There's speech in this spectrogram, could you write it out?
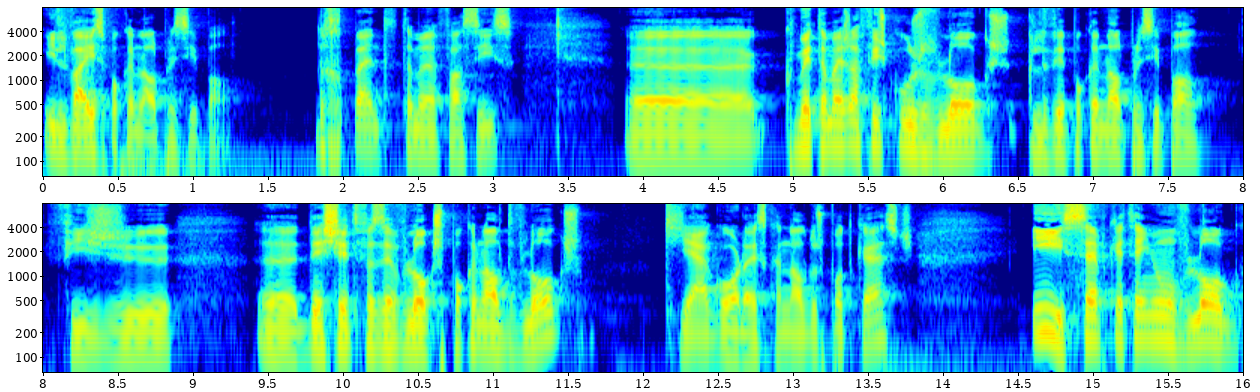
e levar isso para o canal principal. De repente também faço isso. Uh, como eu também já fiz com os vlogs que levei para o canal principal. Fiz, uh, deixei de fazer vlogs para o canal de vlogs, que é agora esse canal dos podcasts. E sempre que eu tenho um vlog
